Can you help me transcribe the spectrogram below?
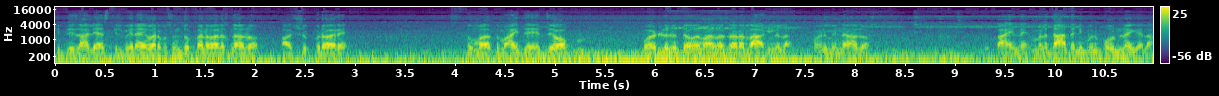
किती झाले असतील मी रविवारपासून दुकानावरच नाही आलो. आज शुक्रवार आहे. तुम्हाला तर माहिती आहे जेव्हा पडलो ना तेव्हा मला जरा लागलेला. म्हणून मी नाही आलो. तो काय नाही. मला दादानी पण फोन नाही केला.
